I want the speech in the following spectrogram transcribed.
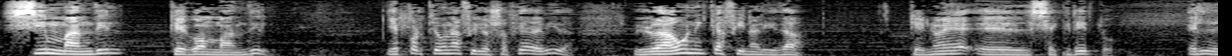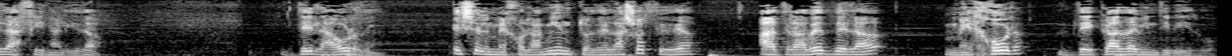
sin mandil que con mandil. Y es porque es una filosofía de vida. La única finalidad, que no es el secreto, es la finalidad de la orden, es el mejoramiento de la sociedad a través de la mejora de cada individuo.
